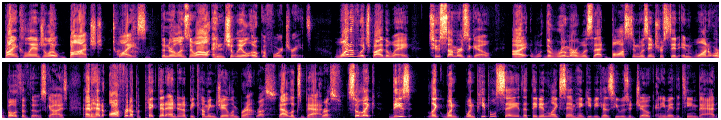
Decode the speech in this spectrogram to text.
Bryan Colangelo botched twice the Nerlens Noel and Jahlil Okafor trades. One of which, by the way, two summers ago, uh, the rumor was that Boston was interested in one or both of those guys and had offered up a pick that ended up becoming Jaylen Brown. Russ. That looks bad. Russ. So like these like when when people say that they didn't like Sam Hinkie because he was a joke and he made the team bad,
